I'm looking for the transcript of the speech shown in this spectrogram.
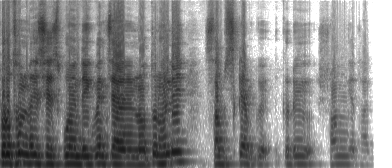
প্রথম থেকে শেষ পর্যন্ত দেখবেন চ্যানেলে নতুন হলে সাবস্ক্রাইব করে সঙ্গে থাকবেন।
